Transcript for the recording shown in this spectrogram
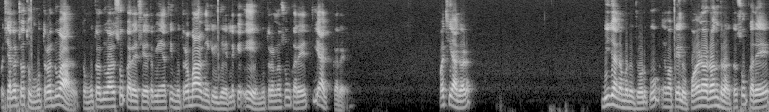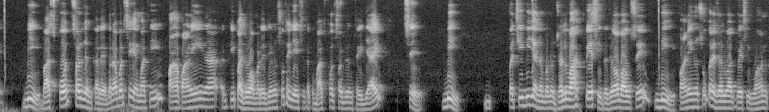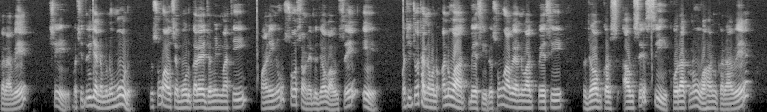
પછી આગળ ચોથું, મૂત્રદ્વાર. તો મૂત્રદ્વાર શું કરે છે? તો કે અહીંયાથી મૂત્ર બહાર નીકળી જાય, એટલે કે એ મૂત્રનો શું કરે? ત્યાગ કરે. પછી આગળ બીજા નંબરનું જોડકું. એમાં પેલું પર્ણરંધ્ર, તો શું કરે? બી બાષ્પોત સર્જન કરે. બરાબર છે? એમાંથી પાણીના ટીપા જોવા મળે જેનું શું થઈ જાય છે? તો કે બાષ્પોત્સર્જન થઈ જાય છે. બી, પછી બીજા નંબરનું જલવાહક પેશી, તો જવાબ આવશે ડી. પાણીનું શું કરે? જલવાહક પેશી વહન કરાવે છે. પછી ત્રીજા નંબરનું મૂળ, તો શું આવશે? મૂળ કરે જમીનમાંથી પાણીનું શોષણ, એટલે જવાબ આવશે એ. પછી ચોથા નંબરનો અનુવાહક પેશી તો શું આવે અનુવાહક પેશી તો જવાબ કરશે આવશે સી. ખોરાકનું વહન કરાવે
